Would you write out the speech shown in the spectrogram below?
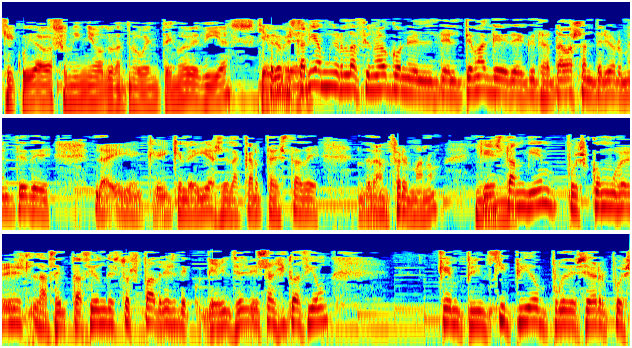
que cuidaba a su niño durante 99 días. Pero que estaría muy relacionado con el, tema que, tratabas anteriormente, de que, leías de la carta esta de, la enferma, ¿no? Que es también, pues, cómo es la aceptación de estos padres de, esa situación que en principio puede ser, pues,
